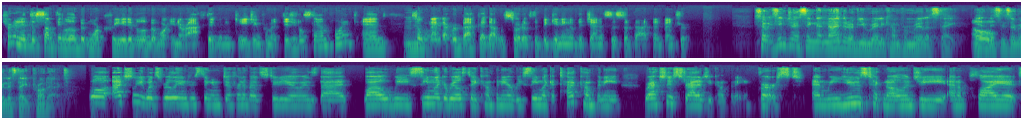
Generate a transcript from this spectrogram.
turn it into something a little bit more creative, a little bit more interactive and engaging from a digital standpoint. And mm-hmm. so when I met Rebecca, that was sort of the beginning of the genesis of that adventure. So it's interesting that neither of you really come from real estate. Oh, this is a real estate product. Well, actually, what's really interesting and different about Studeo is that while we seem like a real estate company or we seem like a tech company, we're actually a strategy company first. And we use technology and apply it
